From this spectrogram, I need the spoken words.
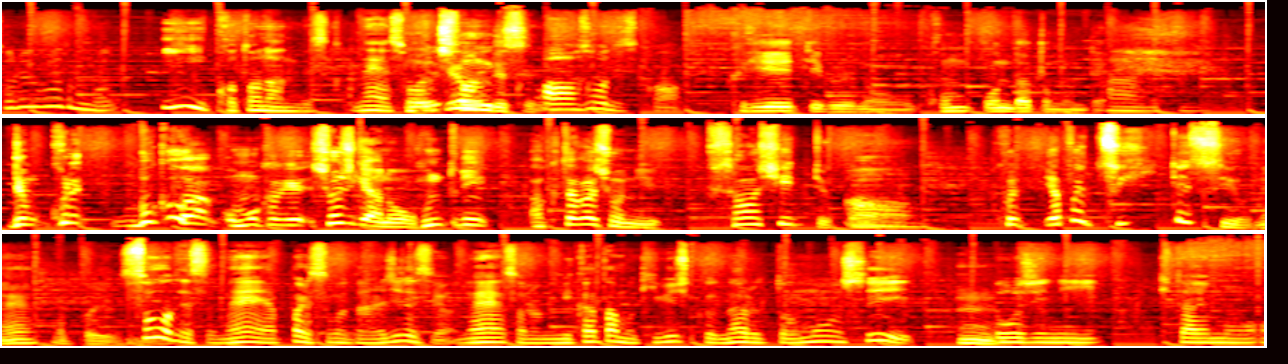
それはでもいいことなんですかね？もちろんです。ああそうですか、はクリエイティブの根本だと思うんで。い、でもこれ僕は面影正直あの本当に芥川賞にふさわしいっていうかあこれやっぱり次ですよねやっぱり。そうですね。やっぱりすごい大事ですよね。その見方も厳しくなると思うしうん。同時に期待も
